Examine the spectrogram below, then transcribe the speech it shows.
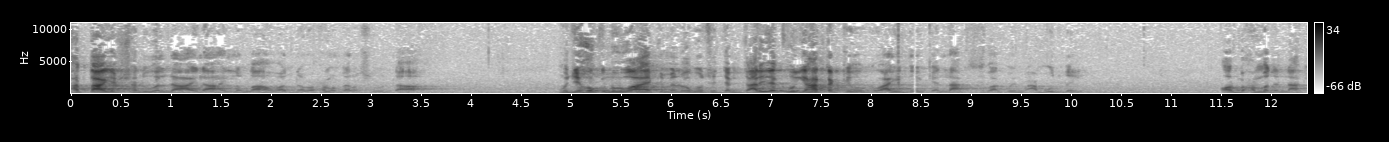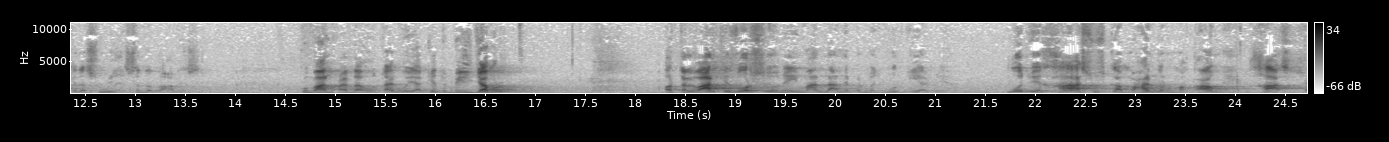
حتیٰ یشہدو اللہ الہ الا اللہ محمد رسول اللہ۔ مجھے حکم ہوا ہے کہ میں لوگوں سے جنگ جاری رکھوں، یہاں تک کہ وہ گواہی دے کہ اللہ کے سوا کوئی معبود نہیں۔ اور محمد اللہ کے رسول ہے صلی اللہ علیہ وسلم۔ گمان پیدا ہوتا ہے، گویا کہ تو بل جبر۔ اور تلوار کے زور سے انہیں ایمان لانے پر مجبور کیا گیا۔ وہ جو خاص اس کا محل اور مقام ہے، خاص،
